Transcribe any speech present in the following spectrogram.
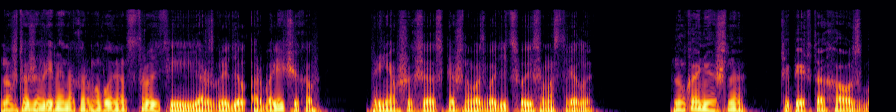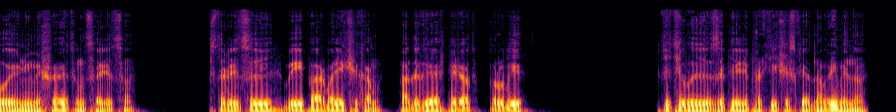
Но в то же время на кормовой надстройке я разглядел арбалетчиков, принявшихся спешно возводить свои самострелы. Ну, конечно, теперь-то хаос боя не мешает им целиться. «Стрельцы, бей по арбалетчикам! АДГ вперед! Руби!» Тетивы запели практически одновременно,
